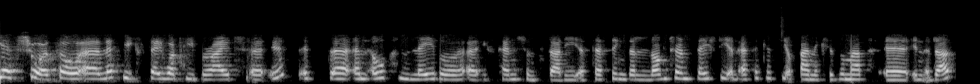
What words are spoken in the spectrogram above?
Yes, sure. So uh, let me explain what Be Bright uh, is. It's uh, an open label uh, extension study assessing the long term safety and efficacy of bimekizumab uh, in adult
